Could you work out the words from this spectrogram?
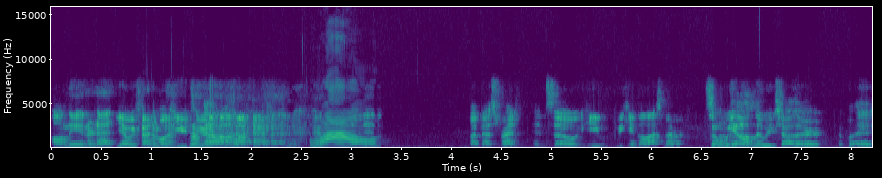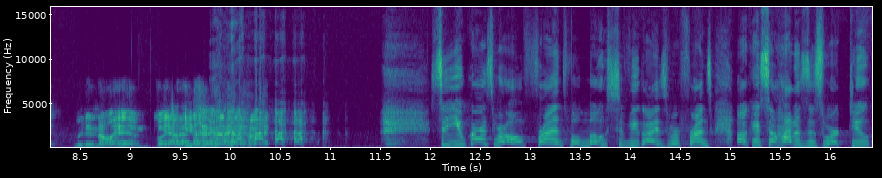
on the internet. Yeah, we found him on YouTube. wow. My best friend, and so he became the last member. So we all knew each other, but we didn't know him. But yeah. he fit So you guys were all friends. Well, most of you guys were friends. Okay, so how does this work? Do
